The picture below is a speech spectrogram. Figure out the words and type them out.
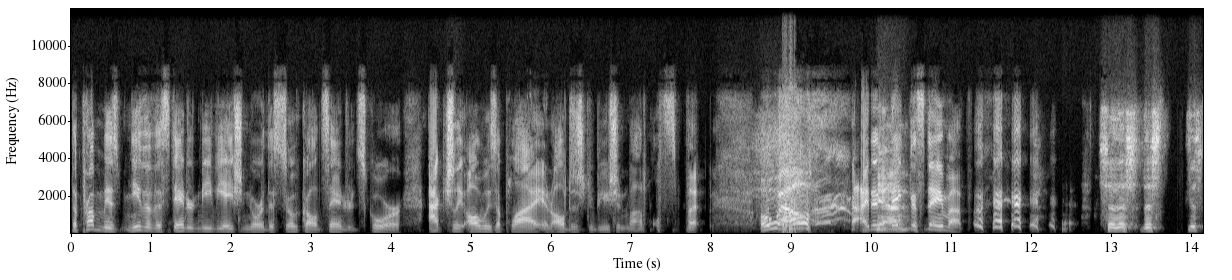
the problem is neither the standard deviation nor the so-called standard score actually always apply in all distribution models but oh well i didn't Yeah. make this name up So this, this, this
